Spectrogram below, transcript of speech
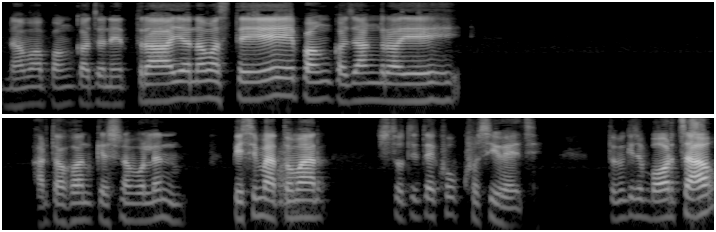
নম পঙ্কজ নেত্রায় নমস্তে পঙ্কজাঙ্গ্রয়ে আর তখন কৃষ্ণ বললেন, পিসিমা, তোমার স্তুতিতে খুব খুশি হয়েছে। তুমি কিছু বর চাও?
